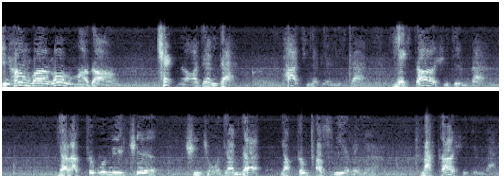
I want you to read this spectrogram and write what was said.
Cihan var olmadan çekme ademde Hac ile birlikte yektaş idim ben Yarattı bu mülkü Çünkü o demde yaptım tasvirini Nakkaş idim ben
